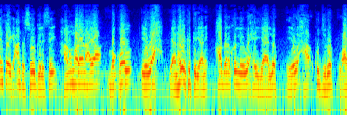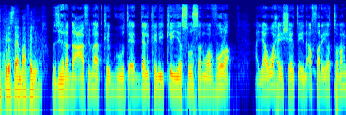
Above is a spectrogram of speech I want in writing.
intay gacanta soo gelisay. Waxaan u malaynahayaa boqol iyo wax. Yaan habeen ka tiri ani haddana kolley waxay yaallo iyo waxa ku jiro. Waa tiriseen baa fili. Wasiiradda caafimaadka guud ee dalkani kenya suusan wavula ayaa waxay sheegtay in afar iyo toban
